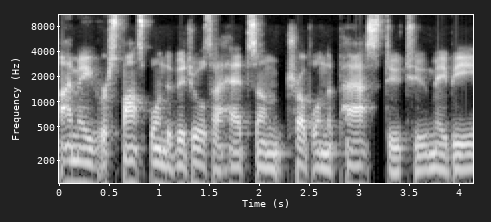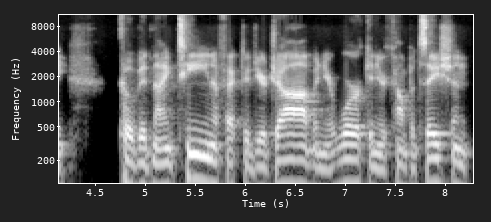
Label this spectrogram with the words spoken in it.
i'm a responsible individual. I had some trouble in the past due to maybe covid-19 affected your job and your work and your compensation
